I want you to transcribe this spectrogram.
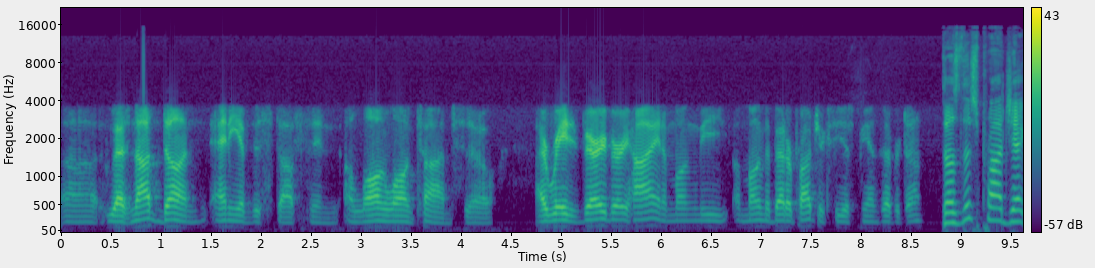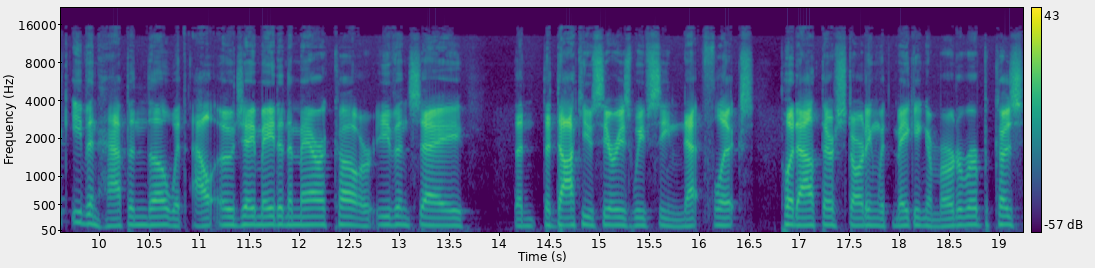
uh, who has not done any of this stuff in a long, long time. So I rated very, very high and among the among the better projects ESPN's ever done. Does this project even happen though without OJ Made in America, or even say the the docu series we've seen Netflix put out there, starting with Making a Murderer? Because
